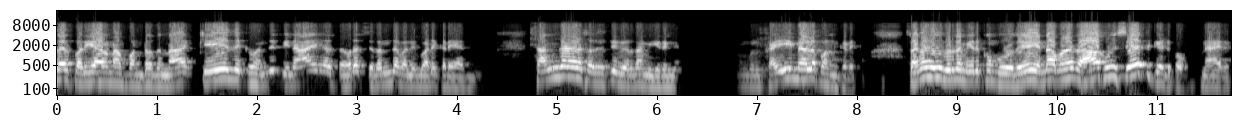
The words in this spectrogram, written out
சார் பரிகாரம் பண்றதுன்னா கேதுக்கு வந்து விநாயகர் தவிர சிறந்த வழிபாடு கிடையாது. சங்கட சதுர்த்தி விரதம் இருங்க. உங்களுக்கு கை மேல பலன் கிடைக்கும். சங்கட சதுர்த்தி விரதம் இருக்கும்போது என்ன பண்ண? ராகுவும் சேர்த்து கேட்டுக்கோ ஞாயிறு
